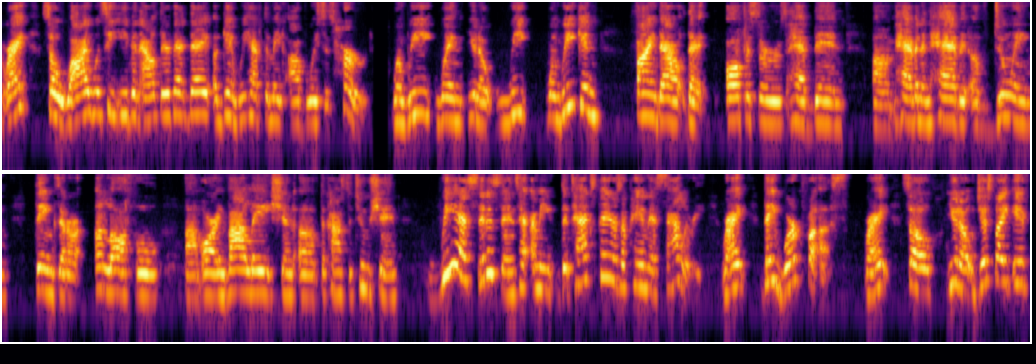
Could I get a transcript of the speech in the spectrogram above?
right? So why was he even out there that day? Again, we have to make our voices heard. When we, when you know, we when we can find out that officers have been um, having a habit of doing things that are unlawful um, or in violation of the Constitution, we as citizens, ha- I mean, the taxpayers are paying their salary, right? They work for us, right? So, you know, just like if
